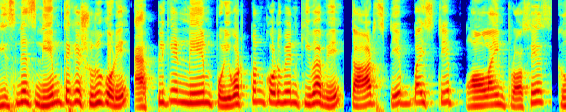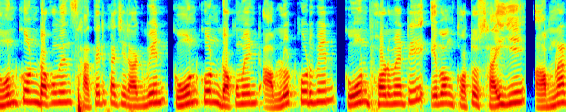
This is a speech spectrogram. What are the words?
বিজনেস নেম থেকে শুরু করে অ্যাপ্লিকেন্ট নেম পরিবর্তন করবেন কীভাবে, তার step by step online process, কোন কোন ডকুমেন্টস হাতের কাছে রাখবেন, কোন কোন ডকুমেন্ট আপলোড করবেন, কোন ফরম্যাটে এবং কত সাইজে আপনার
